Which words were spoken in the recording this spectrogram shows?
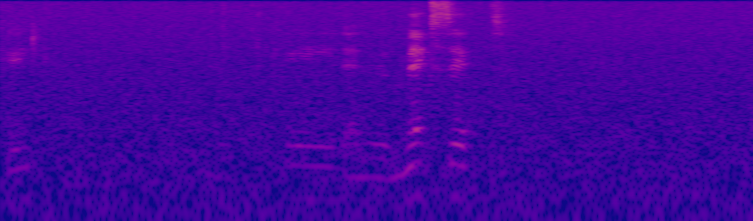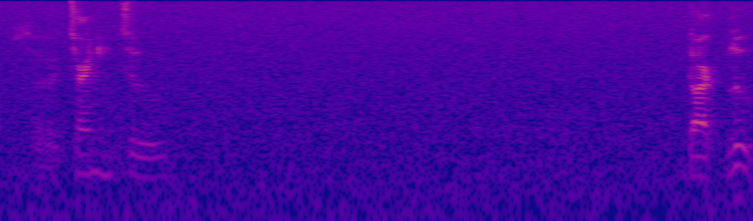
Okay. Okay, then we mix it. So turning to dark blue.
